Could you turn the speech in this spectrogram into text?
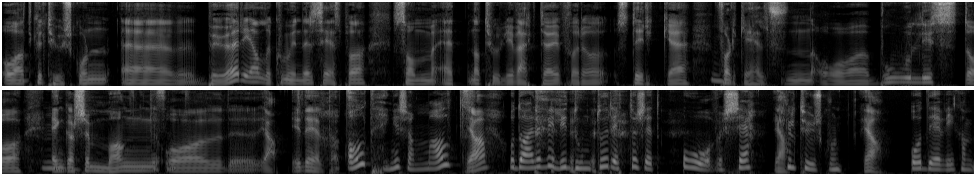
Og at kulturskolen eh, bør i alle kommuner ses på som et naturlig verktøy for å styrke Mm. folkehelsen og bolyst og Mm. engasjement og eh, ja, i det hele tatt. Alt henger sammen med alt. Ja, Og da er det veldig dumt å rett og slett overse Ja. kulturskolen ja. og det vi kan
